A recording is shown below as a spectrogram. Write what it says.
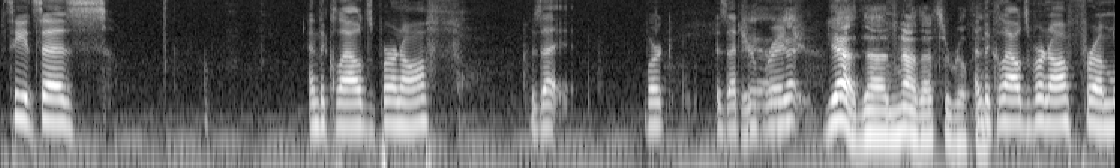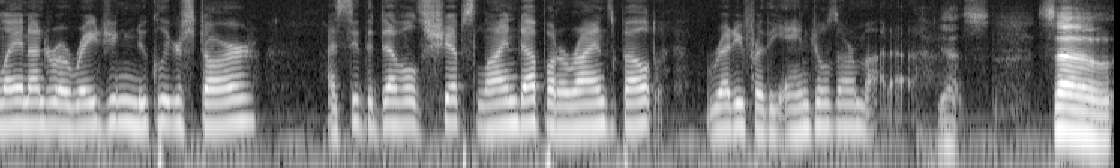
see, it says, and the clouds burn off. Is that work? Is that your yeah, bridge? Yeah, yeah the, no, that's a real thing. And the clouds burn off from laying under a raging nuclear star. I see the devil's ships lined up on Orion's belt, ready for the angels' armada. Yes. So,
